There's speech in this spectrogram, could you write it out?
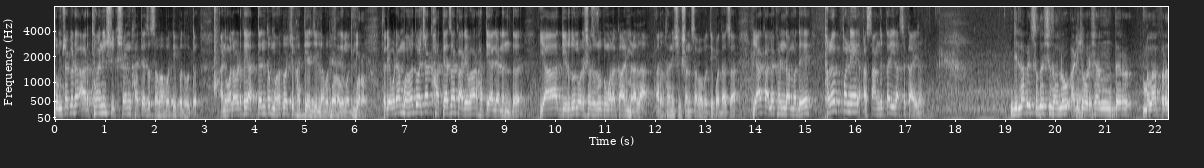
तुमच्याकडं अर्थ आणि शिक्षण खात्याचं सभापतीपद होतं. आणि मला वाटतं ही अत्यंत महत्त्वाची खाती आहेत जिल्हा परिषदेमधली. तर एवढ्या महत्त्वाच्या खात्याचा कार्यभार हाती आल्यानंतर या दीड दोन वर्षाचा जो तुम्हाला काळ मिळाला अर्थ आणि शिक्षण सभापती पदाचा या कालखंडामध्ये ठळकपणे सांगता येईल असं काय झालं? जिल्हा परिषद सदस्य झालो अडीच वर्षानंतर मला परत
